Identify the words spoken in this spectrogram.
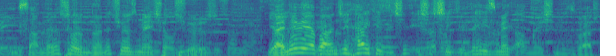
ve insanların sorunlarını çözmeye çalışıyoruz. Yerli ve yabancı herkes için eşit şekilde hizmet anlayışımız var.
